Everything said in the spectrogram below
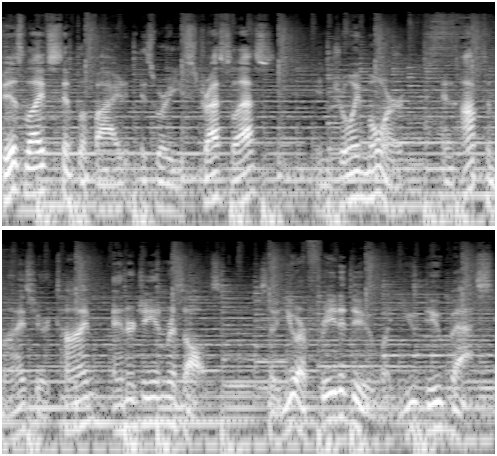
Biz Life Simplified is where you stress less, enjoy more, and optimize your time, energy, and results so you are free to do what you do best.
